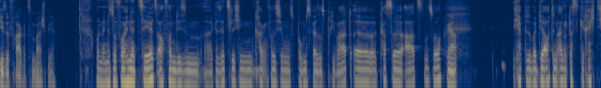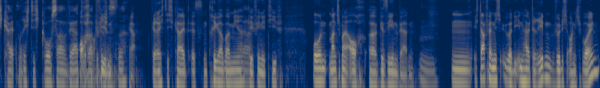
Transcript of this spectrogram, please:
Diese Frage zum Beispiel. Und wenn du so vorhin erzählst, auch von diesem äh, gesetzlichen Krankenversicherungsbums versus Privatkasse, äh, Arzt und so, Ja. ich habe so bei dir auch den Eindruck, dass Gerechtigkeit ein richtig großer Wert Och, oder auf jeden Bedürfnis, ne? Ja. Gerechtigkeit ist ein Trigger bei mir, Ja. definitiv. Und manchmal auch äh, gesehen werden. Mm, Ich darf ja nicht über die Inhalte reden, würde ich auch nicht wollen.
